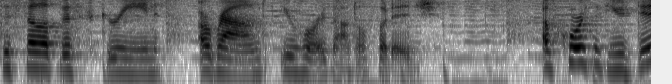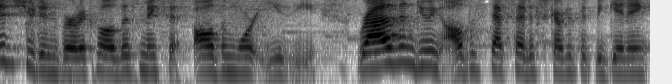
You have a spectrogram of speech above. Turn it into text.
to fill up the screen around your horizontal footage. Of course, if you did shoot in vertical, this makes it all the more easy. Rather than doing all the steps I described at the beginning,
